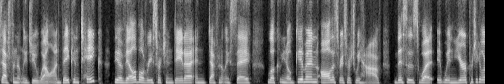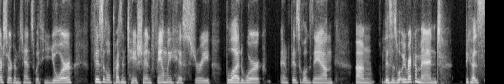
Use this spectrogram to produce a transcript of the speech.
definitely do well on. They can take the available research and data and definitely say, look, you know, given all this research we have, this is what it, in your particular circumstance with your physical presentation, family history, blood work, and physical exam, um, this is what we recommend because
